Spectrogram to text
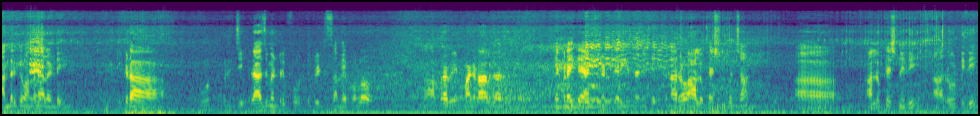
అందరికీ వందనాలండి. ఇక్కడ fourth bridge Rajahmundry fourth bridge సమీపంలో ప్రవీణ్ పగడాల్ గారు ఎక్కడైతే యాక్సిడెంట్ జరిగిందని చెప్తున్నారో ఆ లొకేషన్కి వచ్చాం. ఆ, లొకేషన్ ఇది ఆ రోడ్ ఇది.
